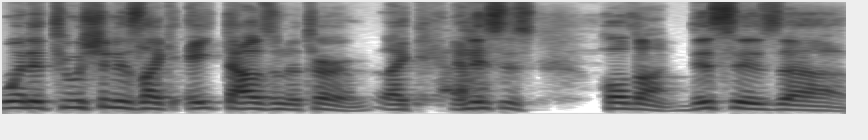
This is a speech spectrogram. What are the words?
when the tuition is like 8000 a term like and this is hold on this is uh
